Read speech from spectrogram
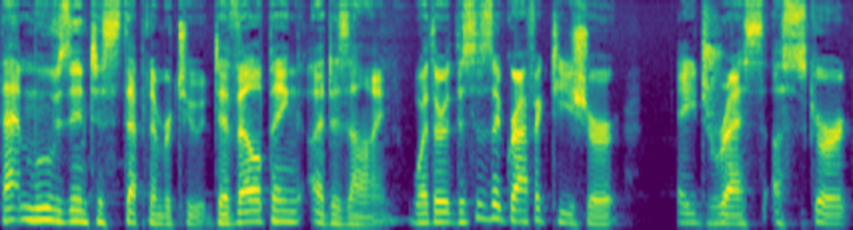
That moves into step number two developing a design. Whether this is a graphic t shirt, a dress, a skirt.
